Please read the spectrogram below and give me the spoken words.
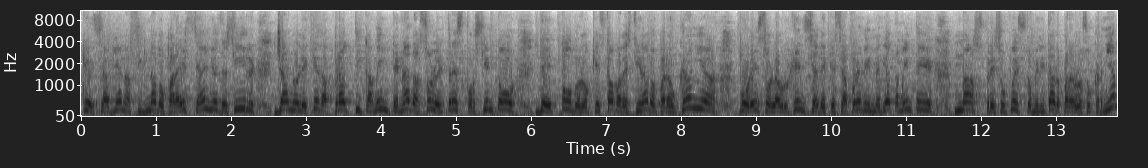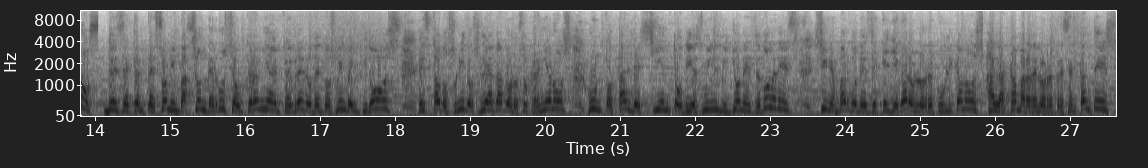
que se habían asignado para este año, es decir, ya no le queda prácticamente nada, solo el 3% de todo lo que estaba destinado para Ucrania. Por eso la urgencia de que se apruebe inmediatamente más presupuesto militar para los ucranianos. Desde que empezó la invasión de Rusia a Ucrania en febrero del 2022, Estados Unidos le ha dado a los ucranianos un total de 110 mil millones de dólares. Sin embargo, desde que llegaron los republicanos a la Cámara de los Representantes,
